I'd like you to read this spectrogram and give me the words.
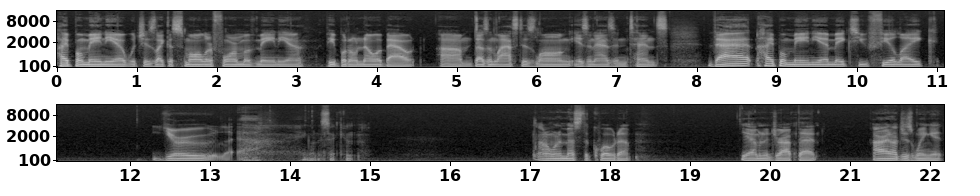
hypomania, which is like a smaller form of mania people don't know about, um, doesn't last as long, isn't as intense that hypomania makes you feel like you're uh, hang on a second i don't want to mess the quote up yeah i'm gonna drop that all right i'll just wing it.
